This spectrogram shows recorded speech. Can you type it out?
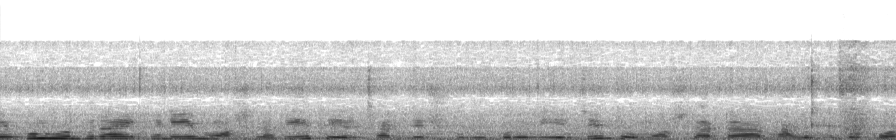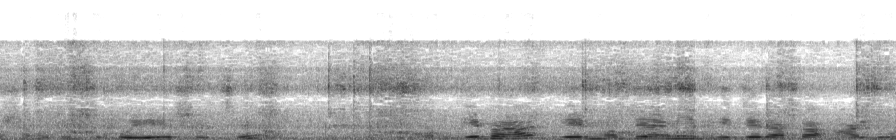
দেখুন বন্ধুরা, এখানে মশলা দিয়ে তেল ছাড়তে শুরু করে দিয়েছে। তো মশলাটা ভালো মতো কষানো কিন্তু হয়ে এসেছে। এবার এর মধ্যে আমি ভেজে রাখা আলু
